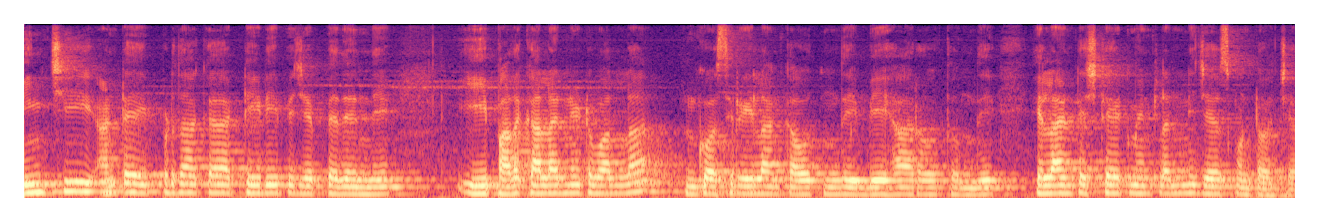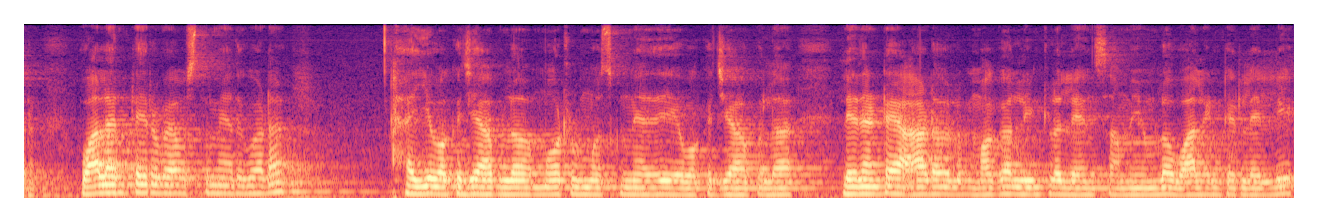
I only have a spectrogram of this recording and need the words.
మించి అంటే ఇప్పటిదాకా టీడీపీ చెప్పేది ఏంది ఈ పథకాలన్నిటి వల్ల ఇంకో శ్రీలంక అవుతుంది బీహార్ అవుతుంది ఇలాంటి స్టేట్మెంట్లన్నీ చేసుకుంటూ వచ్చారు. వాలంటీర్ వ్యవస్థ మీద కూడా అయ్యి ఒక జాబ్లో మోటార్లు మోసుకునేది ఒక జాబులా. లేదంటే ఆడవాళ్ళు మగవాళ్ళు ఇంట్లో లేని సమయంలో వాలంటీర్లు వెళ్ళి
